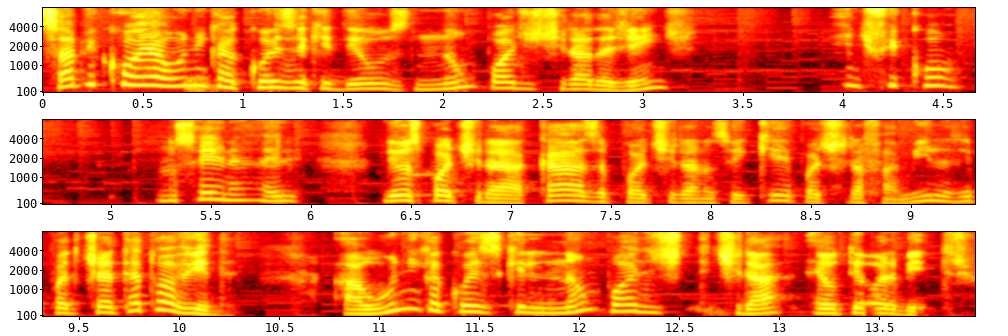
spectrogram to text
"Sabe qual é a única coisa que Deus não pode tirar da gente?" a gente ficou, não sei, né? Ele, Deus pode tirar a casa, pode tirar não sei o que, pode tirar a família, ele pode tirar até a tua vida. A única coisa que ele não pode tirar é o teu arbítrio.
